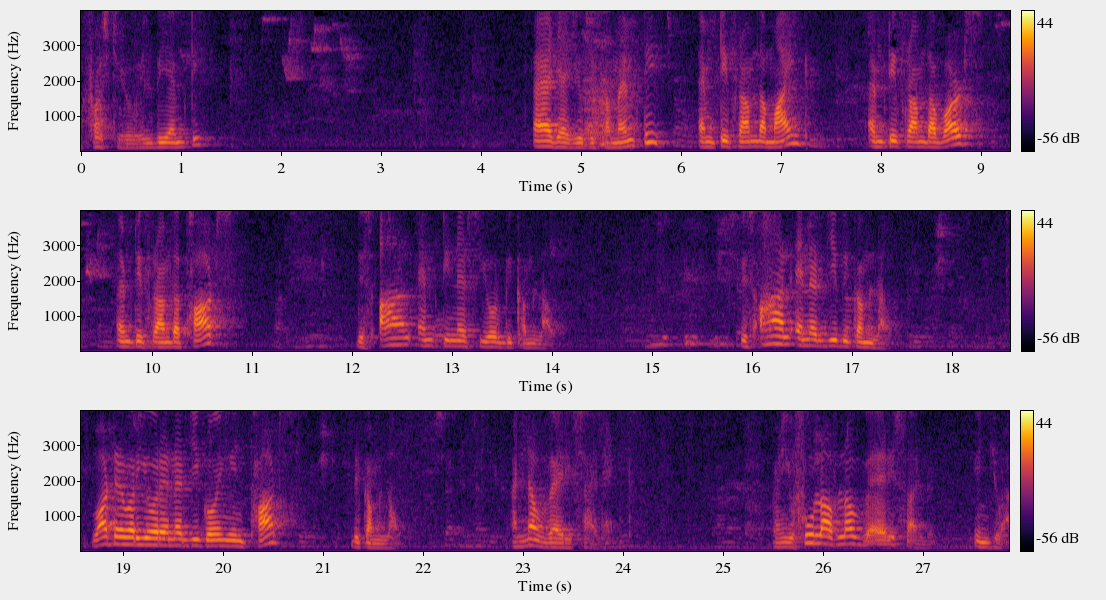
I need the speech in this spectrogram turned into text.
First you will be empty. As, as you become empty, empty from the mind, empty from the words, empty from the thoughts, this all emptiness you become love. This all energy become love. Whatever your energy going in thoughts, become love. And now very silent. When you're full of love, very silent. Enjoy.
